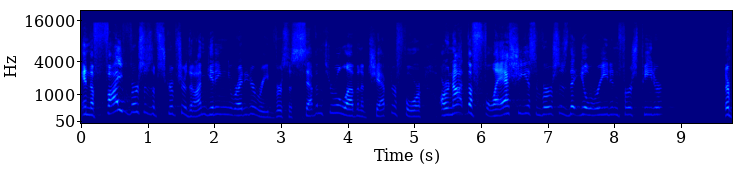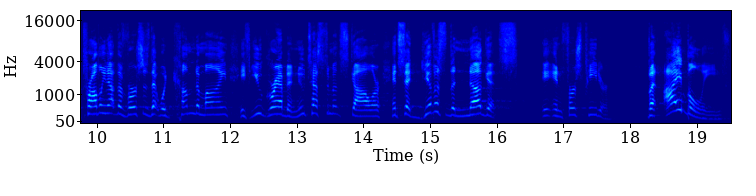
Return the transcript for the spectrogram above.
And the five verses of Scripture that I'm getting ready to read, verses 7 through 11 of chapter 4, are not the flashiest verses that you'll read in 1 Peter. They're probably not the verses that would come to mind if you grabbed a New Testament scholar and said, Give us the nuggets in 1 Peter. But I believe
